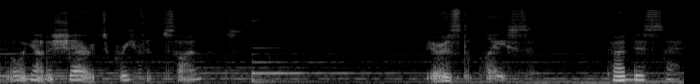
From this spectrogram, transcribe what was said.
knowing how to share its grief in silence. Here's the place, Tandis said.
